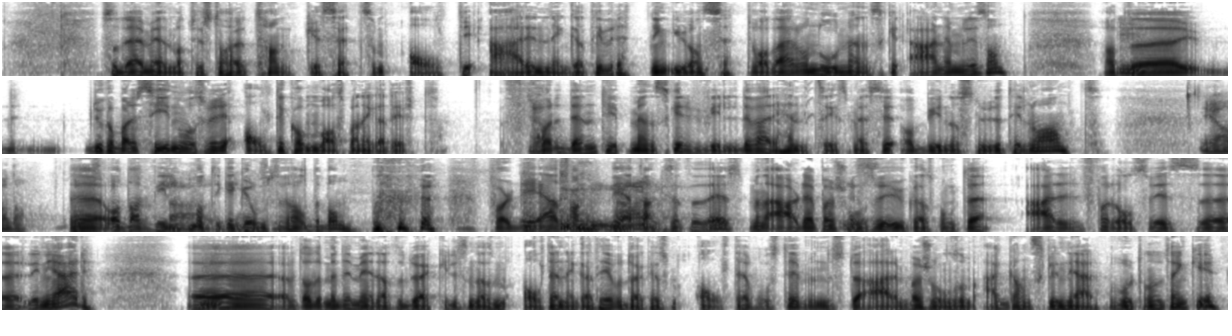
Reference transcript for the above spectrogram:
Så det jeg mener med at hvis du har et tankesett som alltid er i negativ retning, uansett hva det er, og noen mennesker er nemlig sånn, at mm. uh, du kan bare si noe, så vil de alltid komme med hva som er negativt. For ja. den type mennesker vil det være hensiktsmessig å begynne å snu det til noe annet. Ja da. Eh, og da vil på en måte ikke grumset falle til bånn. For det er, tank, det er tankesettet deres. Men er det en person som i utgangspunktet er forholdsvis uh, lineær, uh, men det mener jeg at du er ikke liksom den som alltid er negativ, og du er ikke den som alltid er positiv, men hvis du er en person som er ganske lineær på hvordan du tenker,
